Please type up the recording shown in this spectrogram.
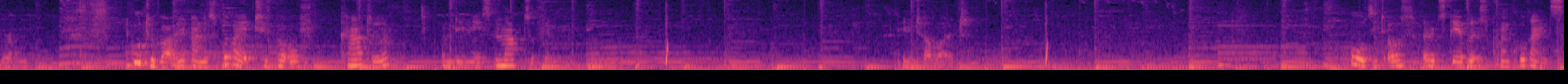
Brown. Gute Wahl. Alles bereit. Tippe auf Karte um den nächsten Markt zu finden. Hinterwald. Oh, sieht aus, als gäbe es Konkurrenz.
